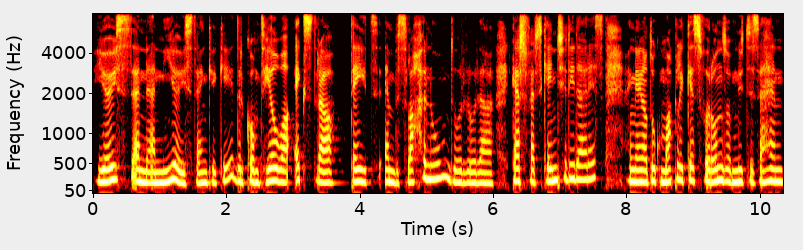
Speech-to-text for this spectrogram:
Juist en, niet juist, denk ik. Er komt heel wat extra tijd in beslag genomen door, door dat kerstvers kindje die daar is. En ik denk dat het ook makkelijk is voor ons om nu te zeggen,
